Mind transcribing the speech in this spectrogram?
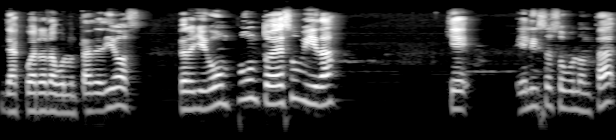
de acuerdo a la voluntad de Dios, pero llegó un punto de su vida que él hizo su voluntad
